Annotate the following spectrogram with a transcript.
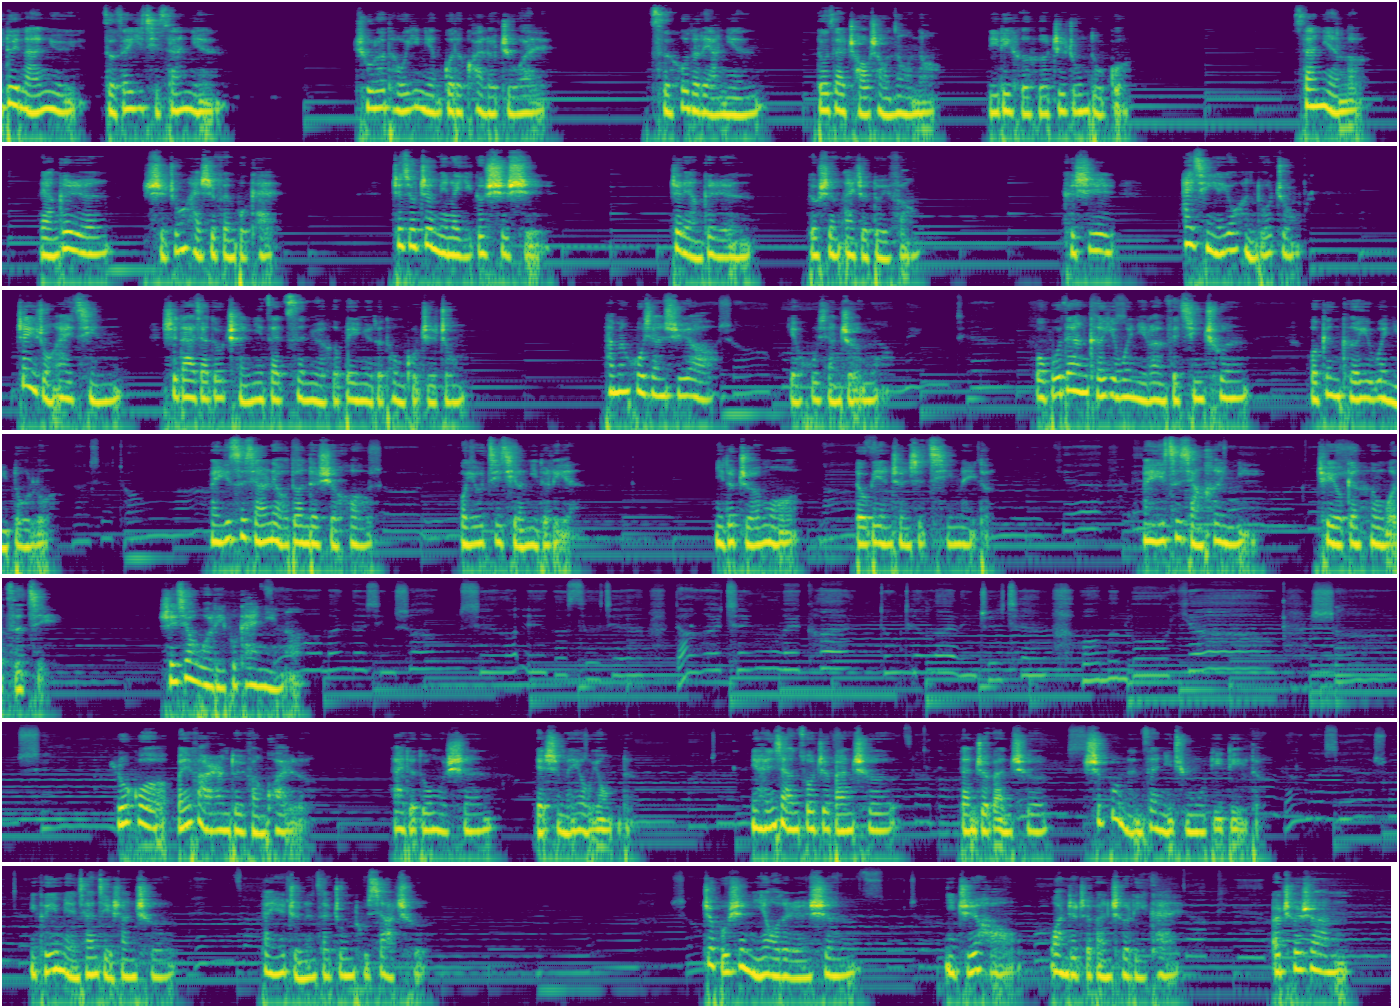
一对男女走在一起三年，除了头一年过得快乐之外，此后的两年都在吵吵闹闹、离离合合之中度过。三年了，两个人始终还是分不开，这就证明了一个事实：这两个人都深爱着对方。可是，爱情也有很多种。这种爱情是大家都沉溺在自虐和被虐的痛苦之中，他们互相需要，也互相折磨。我不但可以为你浪费青春，我更可以为你堕落。每一次想了断的时候，我又记起了你的脸。你的折磨，都变成是凄美的。每一次想恨你，却又更恨我自己。谁叫我离不开你呢？如果没法让对方快乐，爱得多么深也是没有用的。你很想坐这班车，但这班车是不能载你去目的地的。你可以勉强挤上车。但也只能在中途下车。这不是你要的人生，你只好望着这班车离开，而车上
